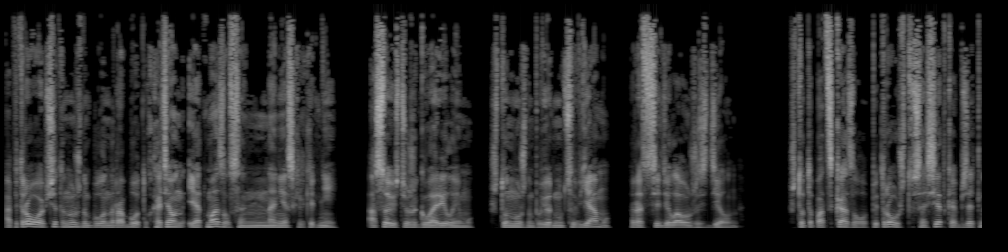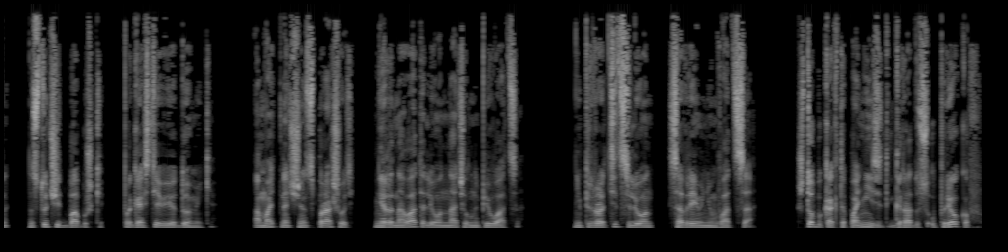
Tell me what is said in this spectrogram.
А Петрову вообще-то нужно было на работу, хотя он и отмазался на несколько дней, а совесть уже говорила ему, что нужно повернуться в яму, раз все дела уже сделаны. Что-то подсказывало Петрову, что соседка обязательно настучит бабушке про гостей в ее домике, а мать начнет спрашивать, не рановато ли он начал напиваться, не превратится ли он со временем в отца. Чтобы как-то понизить градус упреков,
